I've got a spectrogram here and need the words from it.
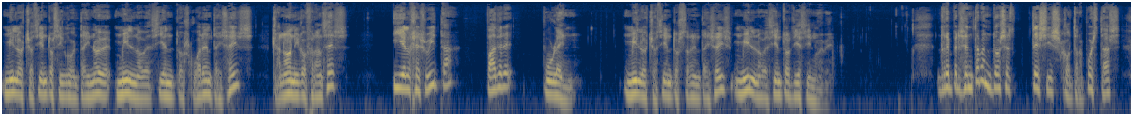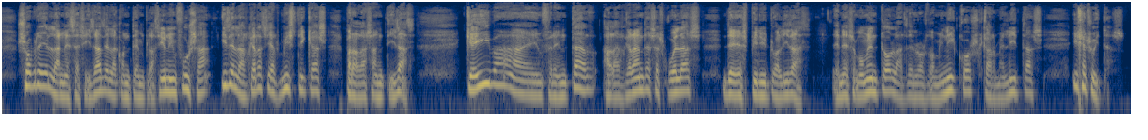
1859-1946, canónigo francés, y el jesuita Padre Poulain, 1836-1919. Representaban dos tesis contrapuestas sobre la necesidad de la contemplación infusa y de las gracias místicas para la santidad, que iba a enfrentar a las grandes escuelas de espiritualidad, en ese momento las de los dominicos, carmelitas y jesuitas.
